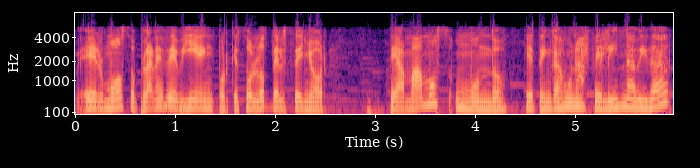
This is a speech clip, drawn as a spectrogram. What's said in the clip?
hermosos, planes de bien, porque son los del Señor te amamos un mundo. Que tengas una feliz Navidad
